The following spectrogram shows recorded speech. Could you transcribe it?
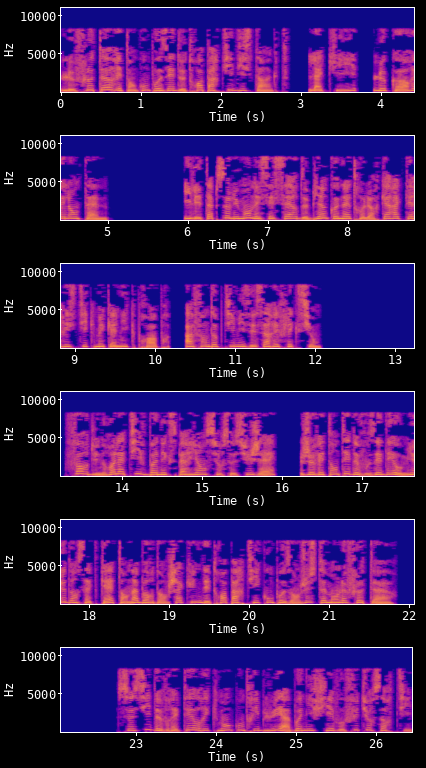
Le flotteur étant composé de trois parties distinctes, la quille, le corps et l'antenne. Il est absolument nécessaire de bien connaître leurs caractéristiques mécaniques propres, afin d'optimiser sa réflexion. Fort d'une relative bonne expérience sur ce sujet, je vais tenter de vous aider au mieux dans cette quête en abordant chacune des trois parties composant justement le flotteur. Ceci devrait théoriquement contribuer à bonifier vos futures sorties.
